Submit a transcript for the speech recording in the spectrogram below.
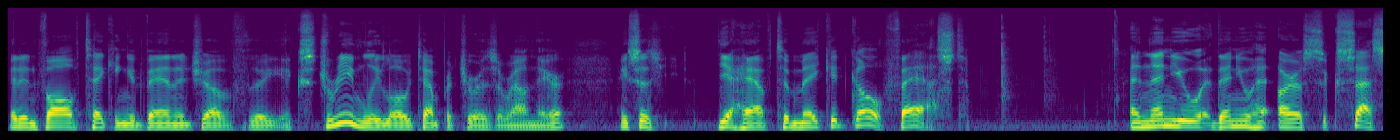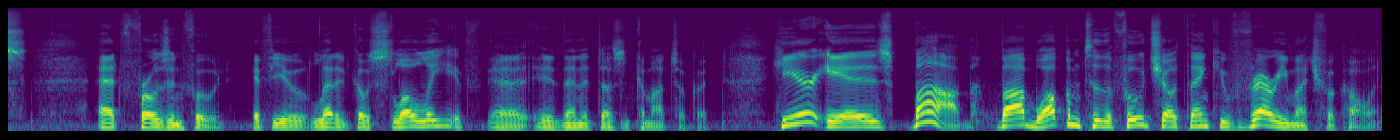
it involved taking advantage of the extremely low temperatures around there. He says you have to make it go fast, and then you then you ha- are a success at frozen food. If you let it go slowly, if uh, then it doesn't come out so good. Here is Bob. Bob, welcome to the Food Show. Thank you very much for calling.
